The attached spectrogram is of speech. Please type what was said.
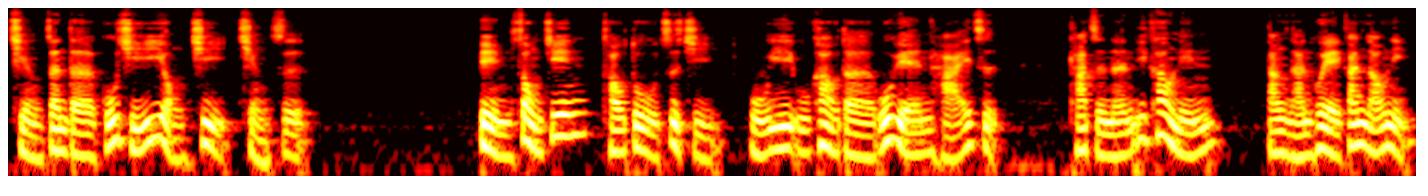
请真的鼓起勇气请示，并诵经超度自己无依无靠的无缘孩子。他只能依靠您，当然会干扰你，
